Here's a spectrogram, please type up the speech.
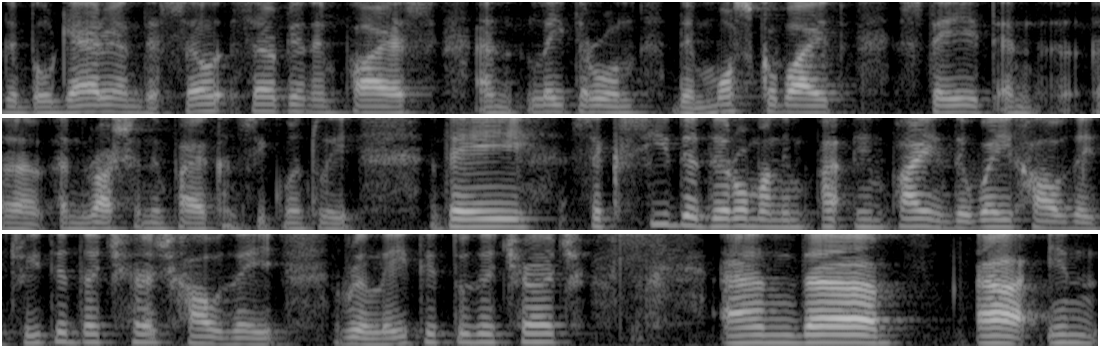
the Bulgarian, the Serbian empires, and later on the Muscovite state and, uh, and Russian Empire consequently, they succeeded the Roman Empire in the way how they treated the church, how they related to the church. And uh, uh, in,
